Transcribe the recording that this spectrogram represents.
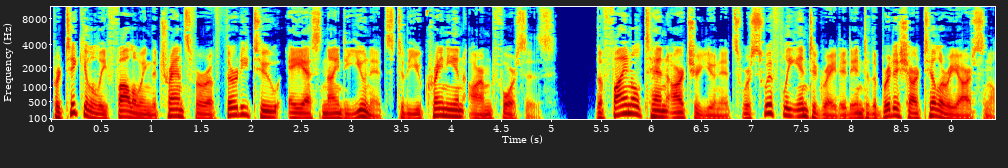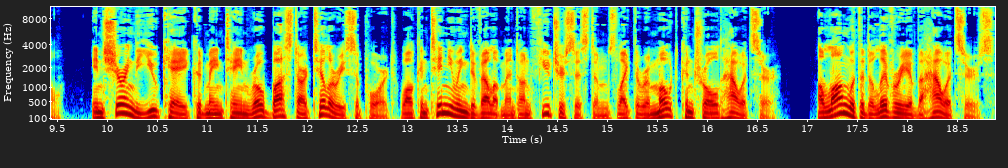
particularly following the transfer of 32 AS-90 units to the Ukrainian armed forces. The final 10 Archer units were swiftly integrated into the British artillery arsenal, ensuring the UK could maintain robust artillery support while continuing development on future systems like the remote-controlled howitzer. Along with the delivery of the howitzers,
